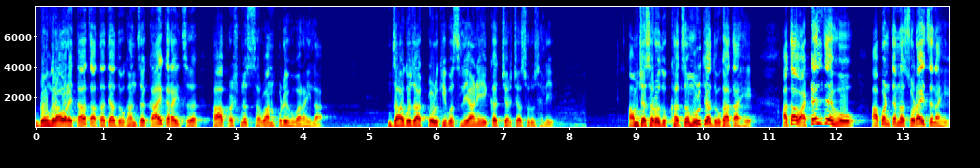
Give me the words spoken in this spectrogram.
डोंगरावर येताच आता त्या दोघांचं काय करायचं हा प्रश्न सर्वांपुढे उभा राहिला. जागोजाग टोळकी बसली आणि एकच चर्चा सुरू झाली. आमच्या सर्व दुःखाचं मूळ त्या दोघात आहे. आता वाटेल ते हो आपण त्यांना सोडायचं नाही.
